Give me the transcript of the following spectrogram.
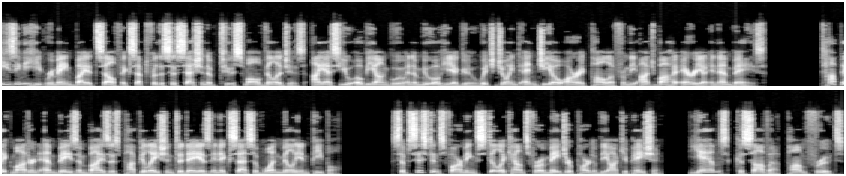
Ezinihit remained by itself except for the secession of two small villages, Isu Obiangwu and Amuohiagu which joined Ngo Arakpala from the Ajbaha area in Mbaise. Topic modern Mbaise Mbaise's population today is in excess of 1 million people. Subsistence farming still accounts for a major part of the occupation. Yams, cassava, palm fruits,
